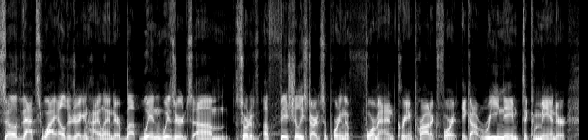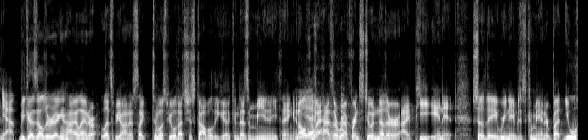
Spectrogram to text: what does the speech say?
So that's why Elder Dragon Highlander. But when Wizards um, sort of officially started supporting the format and creating product for it, it got renamed to Commander. Yeah. Because Elder Dragon Highlander, let's be honest, like to most people, that's just gobbledygook and doesn't mean anything. And also, Yeah. it has a reference to another IP in it, so they renamed it to Commander. But you'll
